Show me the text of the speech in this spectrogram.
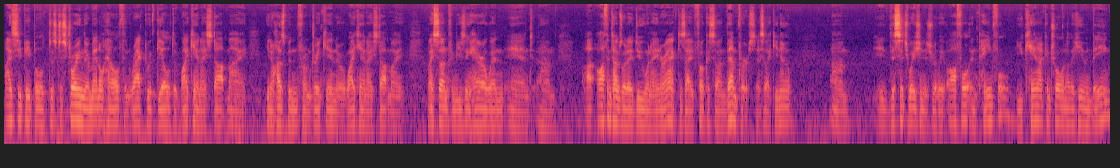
I see people just destroying their mental health and racked with guilt of why can't I stop my, you know, husband from drinking or why can't I stop my, my son from using heroin and um, uh, oftentimes what I do when I interact is I focus on them first. I say like, you know, um, this situation is really awful and painful. You cannot control another human being,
